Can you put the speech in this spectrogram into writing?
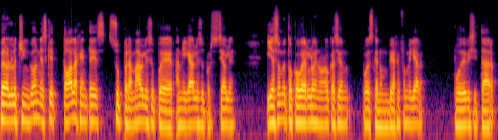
Pero lo chingón es que toda la gente es súper amable, súper amigable, súper sociable. Y eso me tocó verlo en una ocasión, pues que en un viaje familiar pude visitar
